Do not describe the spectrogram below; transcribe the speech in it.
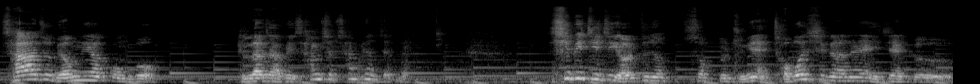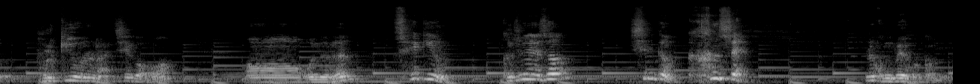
사주 명리학 공부 길라잡이 33편째입니다. 12지지 12녀석들 중에 저번 시간에 이제 그 불기운을 마치고 어, 오늘은 쇠기운 그 중에서 신금 큰 쇠를 공부해 볼 겁니다.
